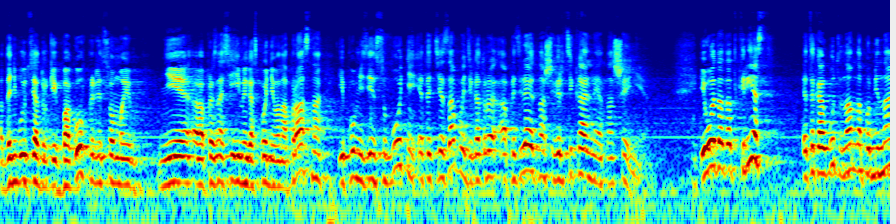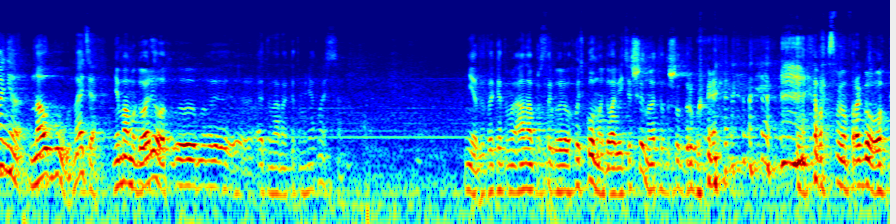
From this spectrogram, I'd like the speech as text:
«Да не будет у тебя других богов при лицом моим», «Не э, произноси имя Господнего напрасно» и «Помни день субботний» – это те заповеди, которые определяют наши вертикальные отношения – и вот этот крест, это как будто нам напоминание на лбу. Знаете, мне мама говорила, э, э, это, наверное, к этому не относится. Нет, это к этому, она просто говорила, хоть кол на голове тиши, но это что-то другое. Я просто вспомнил про голову.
